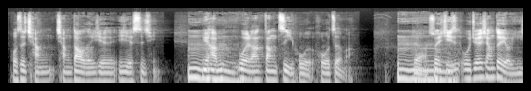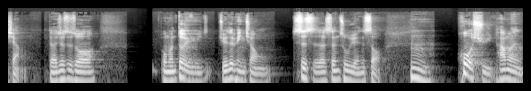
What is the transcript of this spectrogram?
或是强强盗的一些一些事情，嗯，因为他嗯。为了让让自己活活着嘛，嗯对啊，所以其实实我觉得相对有影响，对，就是说我们对于绝对贫穷适时的伸出援手，嗯或许他们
